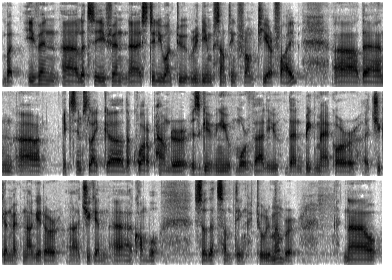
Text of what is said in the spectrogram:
But even uh, let's say even uh, still you want to redeem something from tier 5 uh, then uh, it seems like uh, the quarter pounder is giving you more value than Big Mac or a chicken McNugget or chicken combo. So that's something to remember. Now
